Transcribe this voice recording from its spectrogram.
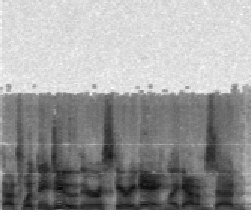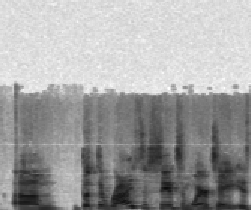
that's what they do. They're a scary gang, like Adam said. Um, but the rise of Santa Muerte is,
